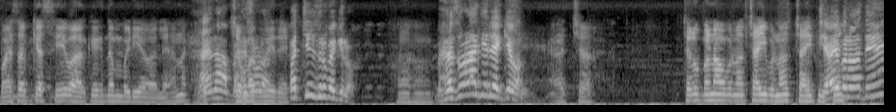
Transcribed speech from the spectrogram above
भाई साहब क्या सेब हार के एकदम बढ़िया वाले है ना? है ना चमक भी पच्चीस रूपए किलो। हाँ हाँ। भैंसोड़ा के लिए केवल। अच्छा। चलो बनाओ बनाओ चाय बनाओ चाय पीते चाय बनाते हैं।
